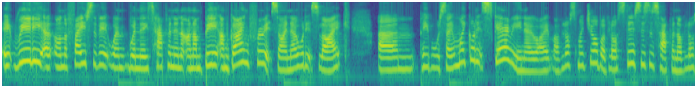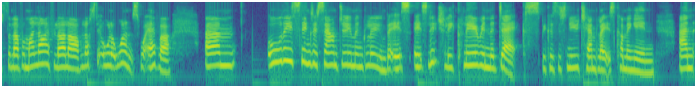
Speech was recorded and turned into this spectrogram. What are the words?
it really uh, on the face of it when when it's happening and i'm being i'm going through it so i know what it's like. Um, people will say oh my god it's scary you know I, have lost my job i've lost this this has happened i've lost the love of my life la la i've lost it all at once whatever. Um, all these things they sound doom and gloom but it's it's literally clearing the decks because this new template is coming in. And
